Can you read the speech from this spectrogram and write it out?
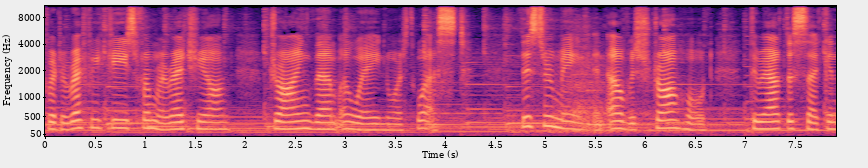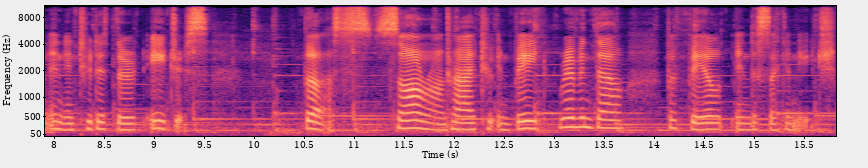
for the refugees from Eregion, drawing them away northwest. This remained an elvish stronghold throughout the Second and into the Third Ages. Thus, Sauron tried to invade Rivendell but failed in the Second Age.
